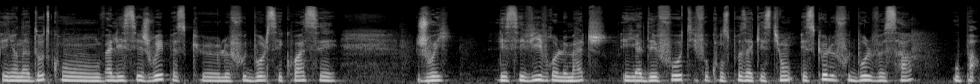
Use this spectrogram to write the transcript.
et il y en a d'autres qu'on va laisser jouer parce que le football, c'est quoi? C'est jouer, laisser vivre le match. Et il y a des fautes, il faut qu'on se pose la question est-ce que le football veut ça ou pas?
